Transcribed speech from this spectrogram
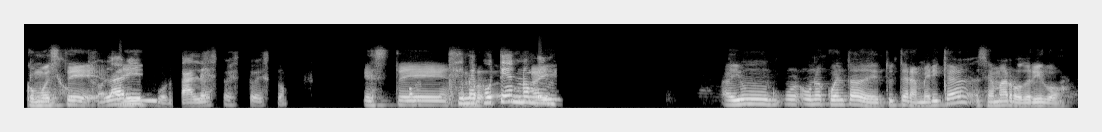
Como este. Solari, por tal, esto, esto, esto. Este. Si me putean, no hay, me. Hay un, una cuenta de Twitter América, se llama Rodrigo.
